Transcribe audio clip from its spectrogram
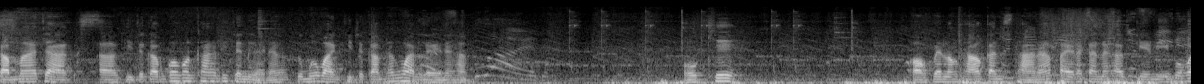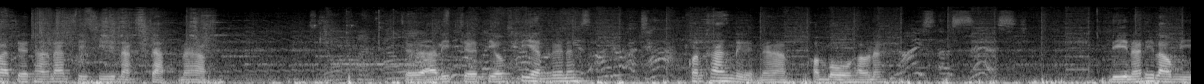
กลับมาจากกิจกรรมก็ค่อนข้างที่จะเหนื่อยนะ คือเมื่อวานกิจกรรมทั้งวันเลยนะครับ โอเค ออกเป็นรองเท้ากันสถานะไปแล้วกันนะครับ เกมนี้เพราะว่าเจอทางด้านซีซีหนักจัดนะครับ เจออาริสเจอเตียวเซียนด้วยนะ ค่อนข้างหนืดนะครับ คอมโบเขานะ ดีนะที่เรามี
